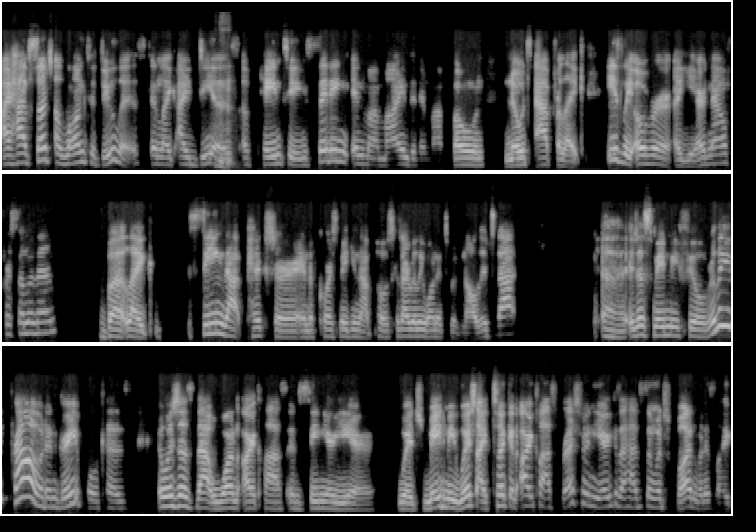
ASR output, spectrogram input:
I have such a long to do list and like ideas mm-hmm. of paintings sitting in my mind and in my phone notes app for like easily over a year now for some of them. But like seeing that picture and of course making that post because I really wanted to acknowledge that. Uh, it just made me feel really proud and grateful because it was just that one art class in senior year which made me wish I took an art class freshman year because I had so much fun. But it's like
